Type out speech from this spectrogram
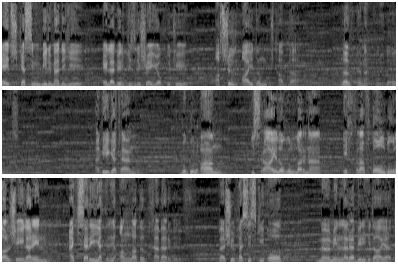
heç kəsin bilmədiyi elə bir gizli şey yoxdur ki, açıq aydın kitabda, lövh-ü məhfuzda olmasın. Həqiqətən, bu Qur'an İsrail oğullarına ixtilafda olduqları şeylərin əksəriyyətini anladıb xəbər verir. Və şübhəsiz ki, o, möminlərə bir hidayət,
